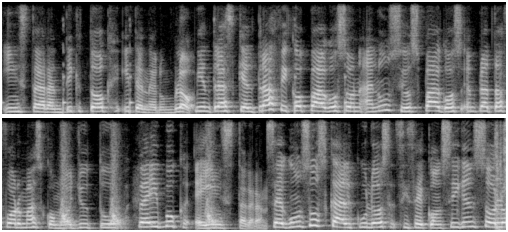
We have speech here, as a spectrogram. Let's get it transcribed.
Instagram, TikTok y tener un blog, mientras que el tráfico pago son anuncios pagos en plataformas como YouTube, Facebook e Instagram. Según sus cálculos, si se consiguen solo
